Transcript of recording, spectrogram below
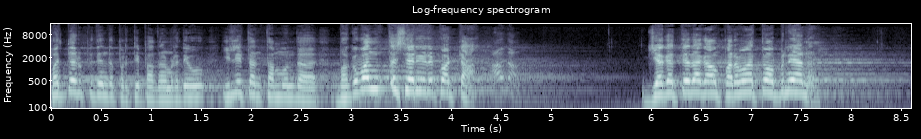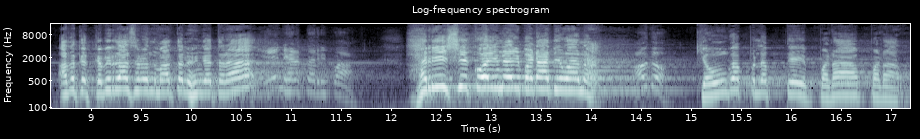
ಪದ್ಯ ರೂಪದಿಂದ ಪ್ರತಿಪಾದನೆ ಮಾಡಿದೆವು. ಇಲ್ಲಿ ತನ್ನ ತಮ್ಮುಂದ ಭಗವಂತ ಶರೀರ ಕೊಟ್ಟ. ಜಗತ್ತಿನಾಗ ಜಗತ್ತಿದಾಗ ಅವ ಪರಮಾತ್ಮ ಒಬ್ಬನೇ ಅನ. ಅದಕ್ಕೆ ಕವಿರಾಸರ ಒಂದು ಮಾತನ್ನು ಹಿಂಗತ್ತಾರ ಹರೀಶಿ ಕೋಯಿನೈ ಬಡಾ ದಿವಾನ. ಕೆಂಗಪ್ಪ ಕೆಂಗಪ್ ಲಪ್ತೆ ಪಡಾ ಪಡಾ.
